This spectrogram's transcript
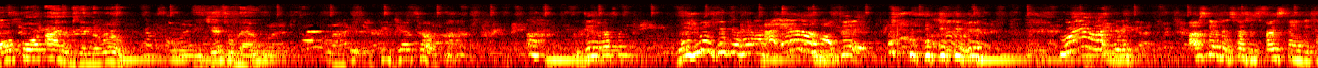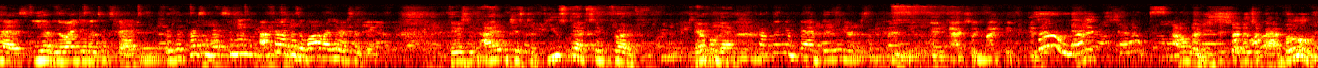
all four items in the room. Be gentle now. Be gentle. Uh, you did it, Leslie? No, you gonna keep your hand on I am. I did. Wait a minute. I'm scared to touch this first thing because you have no idea what to expect. Is the person next to me? I feel like there's a wall right here or something. There's an item just a few steps in front of you. Careful now. Probably a baboon or something. It actually might be. Is No, no, it? shut up. I don't know. You just said it's a baboon.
